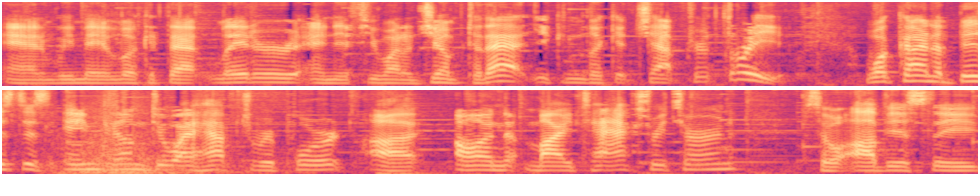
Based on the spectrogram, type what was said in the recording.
And we may look at that later. And if you want to jump to that, you can look at chapter three. What kind of business income do I have to report uh, on my tax return? So obviously,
